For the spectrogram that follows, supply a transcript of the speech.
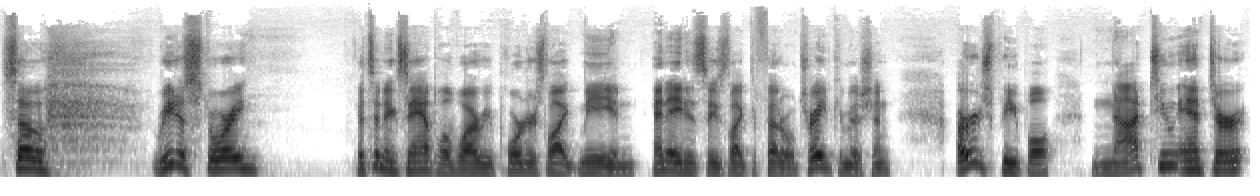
So, Rita's story, it's an example of why reporters like me and, and agencies like the Federal Trade Commission urge people not to enter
